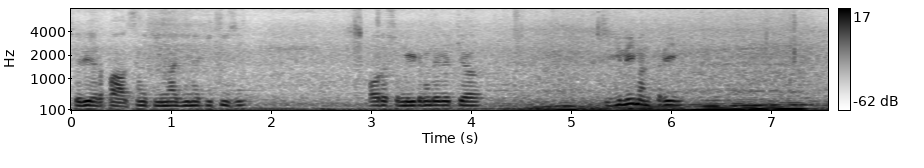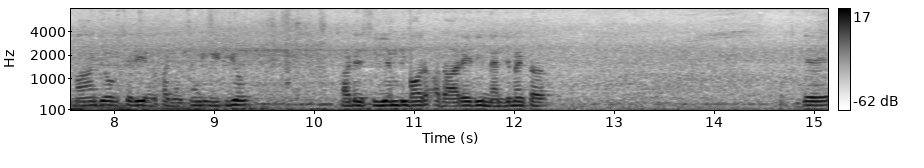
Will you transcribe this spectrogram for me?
ਸ੍ਰੀ ਹਰਪਾਲ ਸਿੰਘ ਚੀਮਾ ਜੀ ਨੇ ਕੀਤੀ ਸੀ ਔਰ ਉਸ ਮੀਟਿੰਗ ਦੇ ਵਿੱਚ ਬਿਜਲੀ ਮੰਤਰੀ ਮਾਨਯੋਗ ਸ੍ਰੀ ਹਰਭਜਨ ਸਿੰਘ ਈਟੀਓ ਸਾਡੇ ਸੀਐਮਡੀ ਔਰ ਅਦਾਰੇ ਦੀ ਮੈਨੇਜਮੈਂਟ ਦੇ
